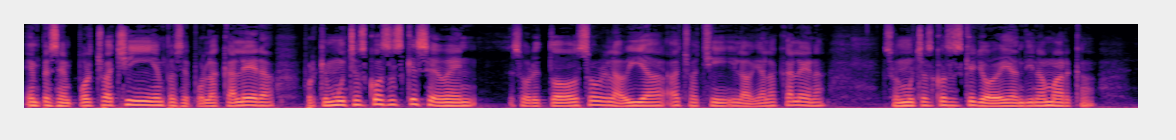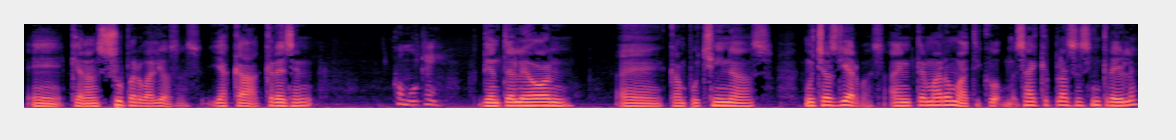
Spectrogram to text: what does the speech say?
Empecé por Chuachi, empecé por La Calera, porque muchas cosas que se ven, sobre todo sobre la vía a Chuachi y la vía a La Calera, son muchas cosas que yo veía en Dinamarca eh, que eran súper valiosas. Y acá crecen ¿Cómo qué? Diente de león, eh, campuchinas, muchas hierbas. Hay un tema aromático. ¿Sabe qué plaza es increíble?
